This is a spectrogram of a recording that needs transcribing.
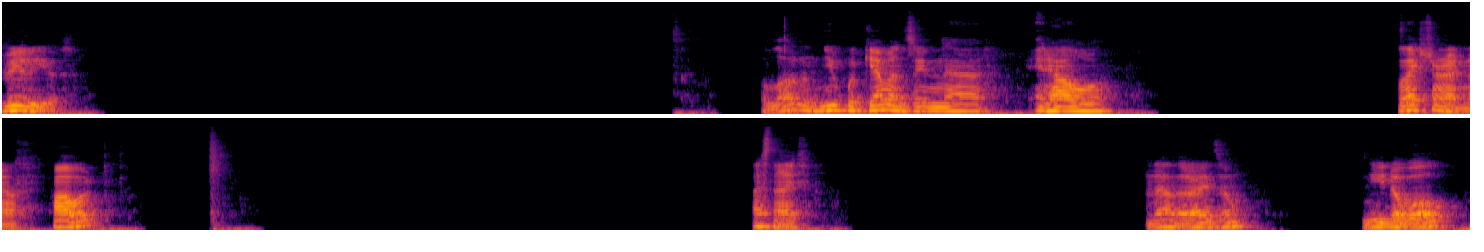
Really is. A lot of new Pokemons in uh, in our collection right now. Power. That's nice. Another item. Need a wall.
